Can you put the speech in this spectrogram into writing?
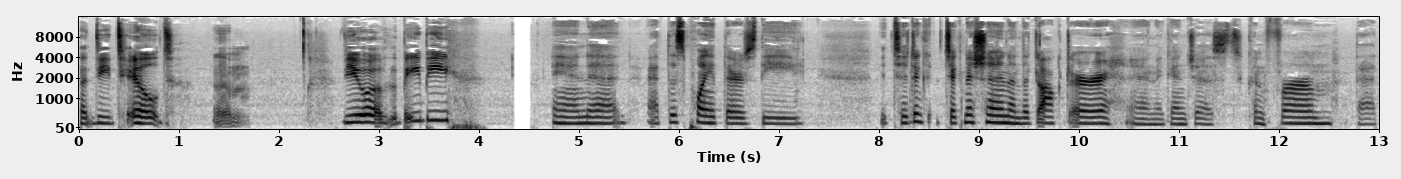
a detailed um, view of the baby and at, at this point, there's the, the te- technician and the doctor, and again, just confirm that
